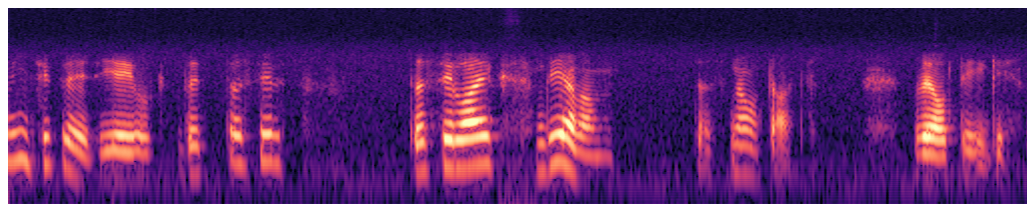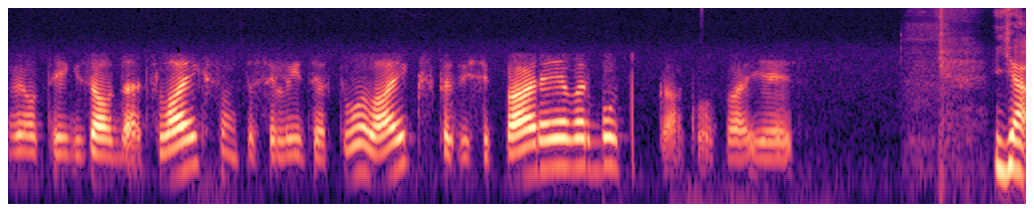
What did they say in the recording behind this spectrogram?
viņi citreiz ieilgst, bet tas ir, tas ir laiks Dievam. Tas nav tāds veltīgi, veltīgi zaudēts laiks, un tas ir līdz ar to laiks, kad visi pārējie var būt kā kopā jēzus. Jā,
